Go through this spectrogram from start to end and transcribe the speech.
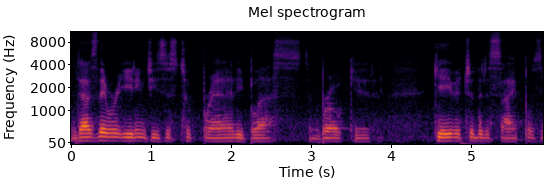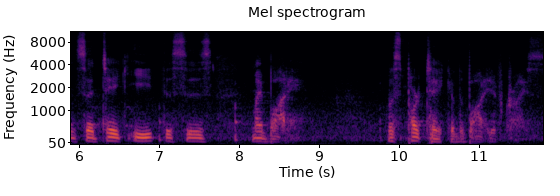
And as they were eating, Jesus took bread, he blessed and broke it, gave it to the disciples, and said, Take, eat, this is my body. Let's partake of the body of Christ.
